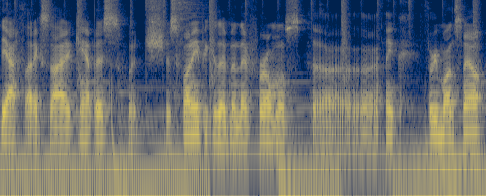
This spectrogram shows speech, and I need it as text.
the athletic side of campus, which is funny because I've been there for almost, uh, I think, three months now.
